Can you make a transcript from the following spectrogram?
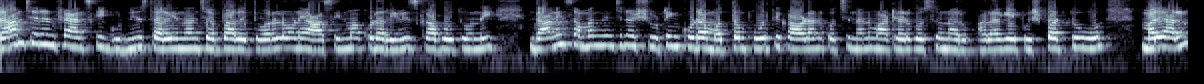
రామ్ చరణ్ ఫ్యాన్స్కి గుడ్ న్యూస్ తగిలిందని చెప్పాలి. త్వరలోనే ఆ సినిమా కూడా రిలీజ్ కాబోతుంది. దానికి సంబంధించిన షూటింగ్ కూడా మొత్తం పూర్తి కావడానికి వచ్చిందని మాట్లాడుకొస్తున్నారు. అలాగే పుష్ప టూ మరి అల్లు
